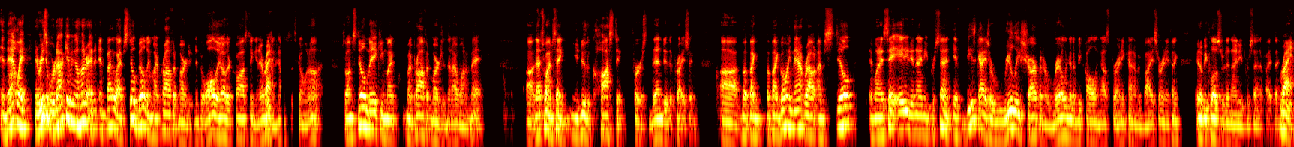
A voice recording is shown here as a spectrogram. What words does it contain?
And that way, and the reason we're not giving a hundred, and, and by the way, I'm still building my profit margin into all the other costing and everything right. else that's going on. So I'm still making my my profit margin that I want to make. Uh, that's why I'm saying you do the costing first, then do the pricing. Uh, but by but by going that route, I'm still and when I say 80 to 90 percent, if these guys are really sharp and are rarely going to be calling us for any kind of advice or anything, it'll be closer to 90 percent if I think. Right.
